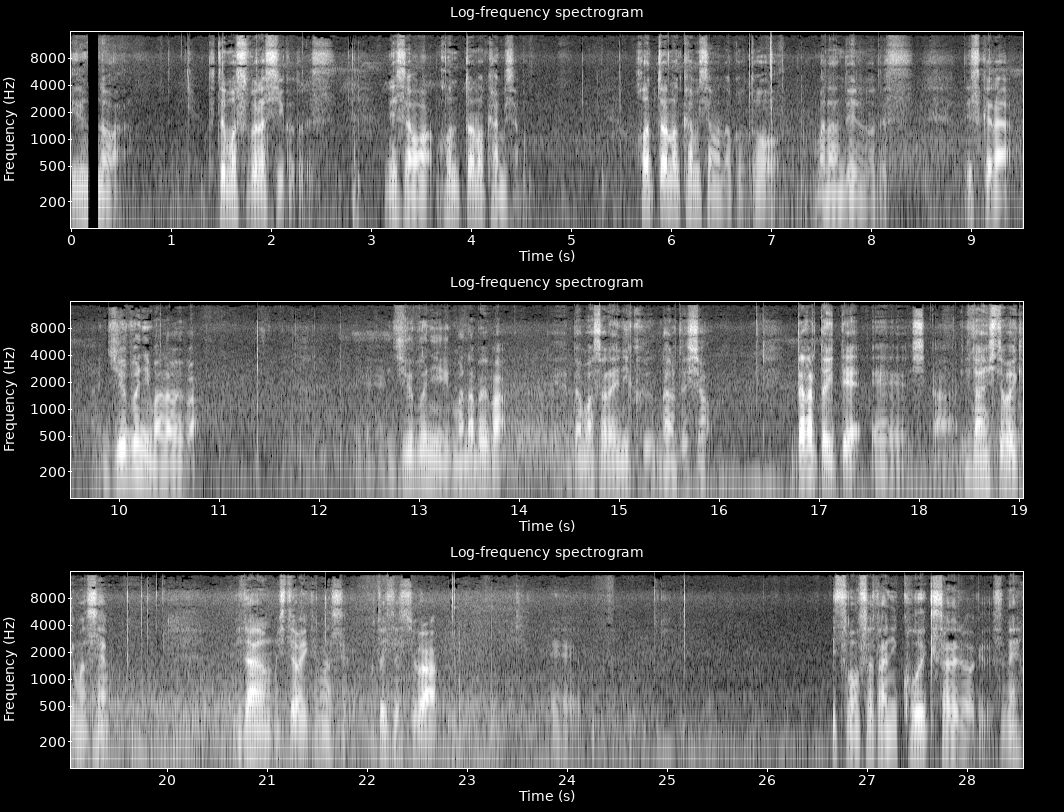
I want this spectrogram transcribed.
いるのはとても素晴らしいことです。皆さんは本当の神様。本当の神様のことを学んでいるのです。ですから十分に学べば、えー、十分に学べば、えー、騙されにくくなるでしょう。だからといって、えー、油断してはいけません。油断してはいけません。私たちはいつもサタンに攻撃されるわけですね。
